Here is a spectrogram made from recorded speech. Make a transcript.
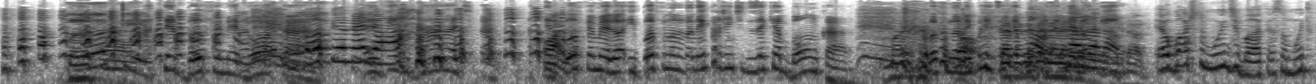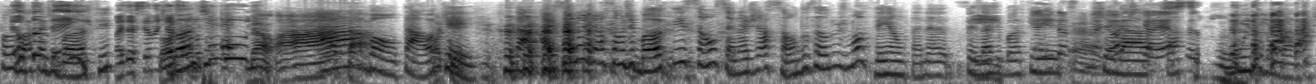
Buffy. Até Buffy é melhor, cara. Buffy é melhor. É verdade, cara. Olha, Buff é melhor. E Buff não dá nem pra gente dizer que é bom, cara. Mas... Buff não dá nem pra gente dizer que é bom. Não, não, não, Eu gosto muito de Buff. Eu sou muito fãzoca de Buff. Mas as cenas de ação não são boas. Não. Ah, ah tá. bom. Tá, ok. okay. Tá. As cenas de ação de Buff são cenas de ação dos anos 90, né? Apesar Sim. de Buff chegar... Tá muito melhores.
